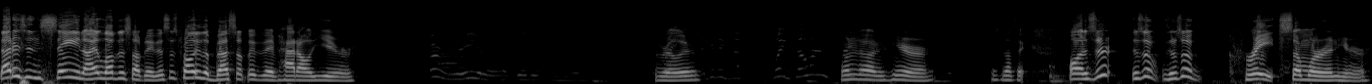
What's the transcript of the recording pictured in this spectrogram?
That is insane. I love this update. This is probably the best update they've had all year. Oh, really? One down here. There's nothing. Hold on, is there there's a there's a crate somewhere in here.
